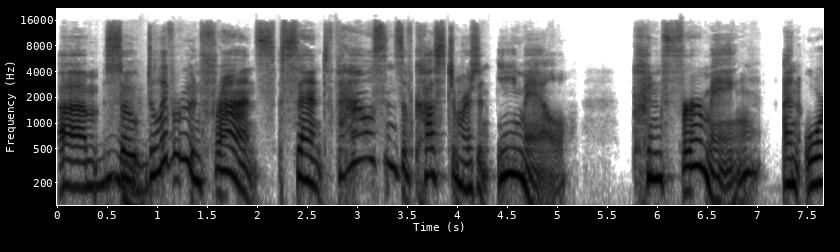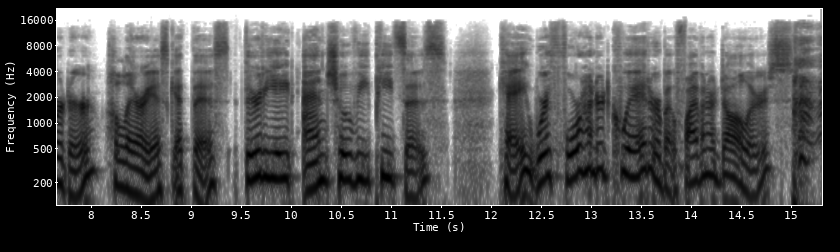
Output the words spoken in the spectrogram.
Um, So Deliveroo in France sent thousands of customers an email confirming an order. Hilarious. Get this: thirty-eight anchovy pizzas. Okay, worth four hundred quid or about five hundred dollars.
